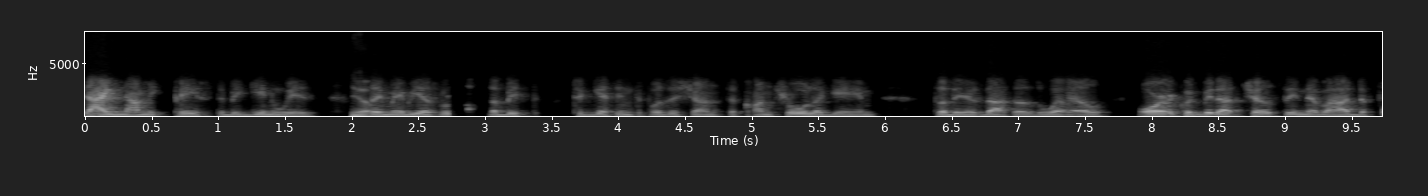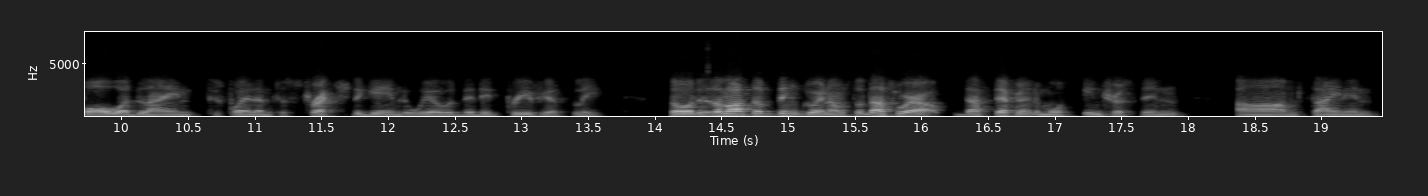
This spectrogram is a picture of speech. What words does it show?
dynamic pace to begin with. Yep. So maybe has lost a bit to get into positions to control a game. So there's that as well. Or it could be that Chelsea never had the forward line to, for them to stretch the game the way they did previously. So there's a lot of things going on. So that's where that's definitely the most interesting um signing.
